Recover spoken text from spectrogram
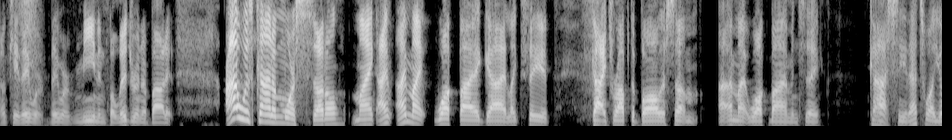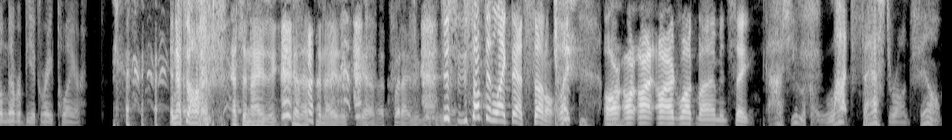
Okay, they were they were mean and belligerent about it. I was kind of more subtle, Mike. I I might walk by a guy, like say a guy dropped a ball or something. I might walk by him and say, "Gosh, see, that's why you'll never be a great player." And that's all. I'm That's an Isaac. Yeah, that's an Isaac. Yeah, that's what Isaac would do. Just yeah. something like that, subtle. Like, or, mm-hmm. or, or, or I'd walk by him and say, "Gosh, you look a lot faster on film."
